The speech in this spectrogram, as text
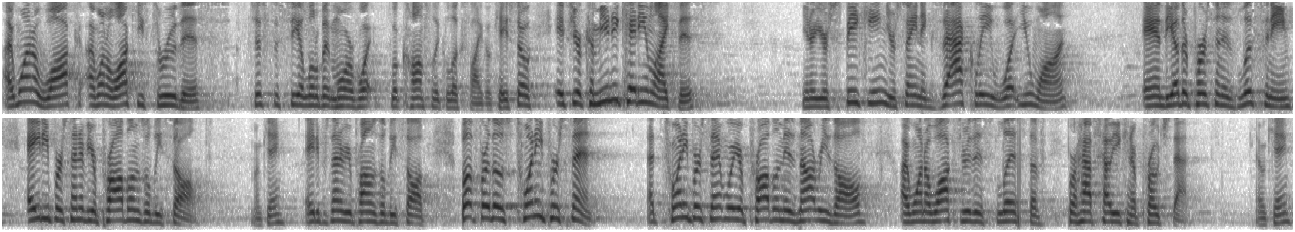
I want to walk. I want to walk you through this just to see a little bit more of what, what conflict looks like, okay? So if you're communicating like this, you know, you're speaking, you're saying exactly what you want, and the other person is listening, 80% of your problems will be solved, okay? 80% of your problems will be solved. But for those 20%, at 20% where your problem is not resolved, I want to walk through this list of perhaps how you can approach that, okay?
